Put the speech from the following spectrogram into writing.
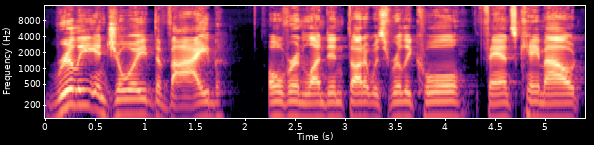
Really enjoyed the vibe over in London. Thought it was really cool. Fans came out.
